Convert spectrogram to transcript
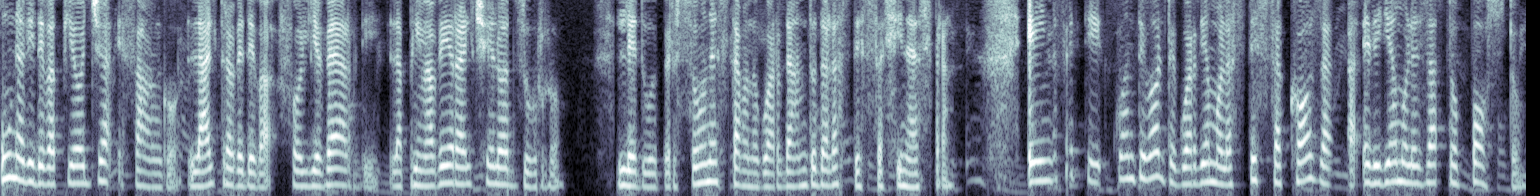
Una vedeva pioggia e fango, l'altra vedeva foglie verdi, la primavera e il cielo azzurro. Le due persone stavano guardando dalla stessa finestra. E in effetti quante volte guardiamo la stessa cosa e vediamo l'esatto opposto,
